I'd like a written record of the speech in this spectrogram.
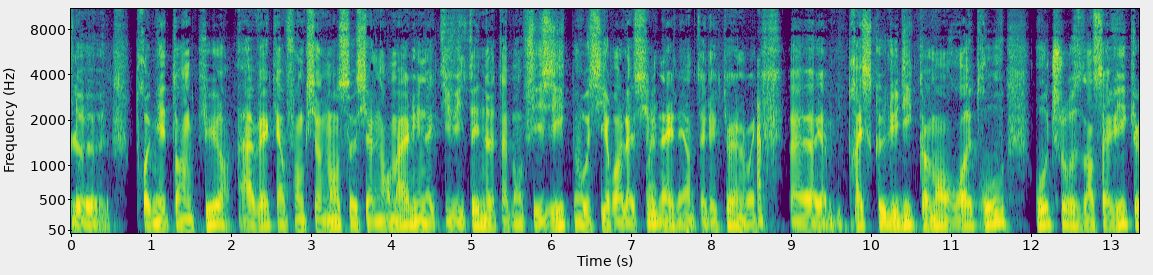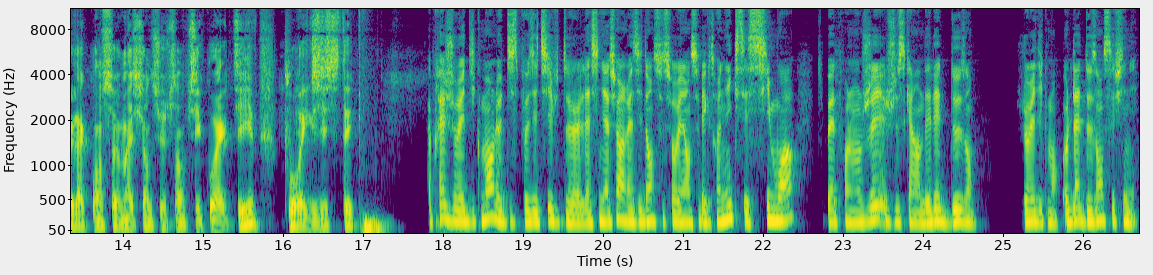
le premier temps de cure avec un fonctionnement social normal, une activité notamment physique, mais aussi relationnelle et intellectuelle, ouais. euh, presque ludique. Comment on retrouve autre chose dans sa vie que la consommation de substances psychoactives pour exister? Après, juridiquement, le dispositif de l'assignation à résidence de surveillance électronique, c'est six mois qui peut être prolongé jusqu'à un délai de deux ans, juridiquement. Au-delà de deux ans, c'est fini.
